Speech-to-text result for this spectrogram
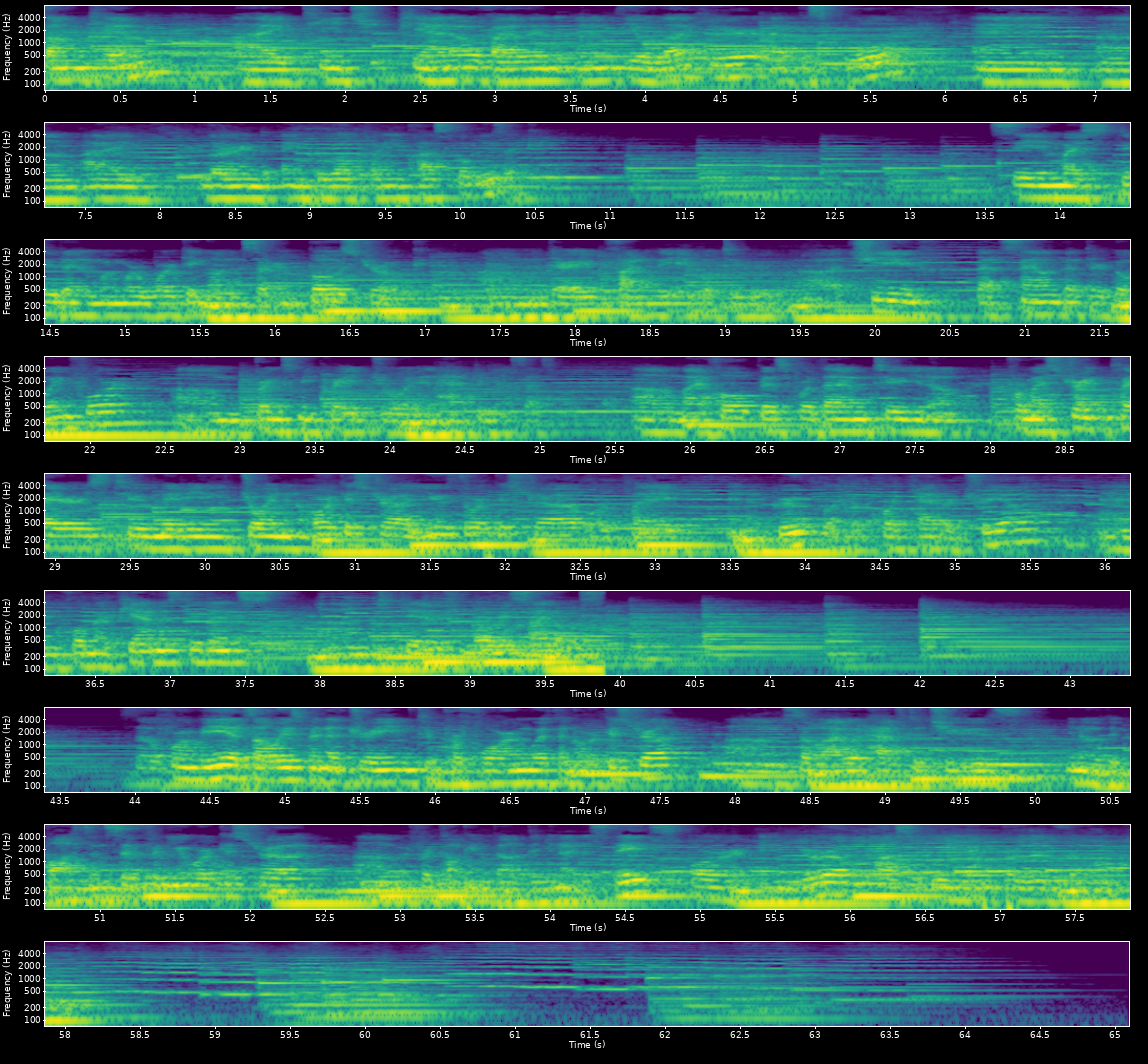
Sung Kim. I teach piano, violin, and viola here at the school, and um, I learned and grew up playing classical music. Seeing my student when we're working on a certain bow stroke, um, they're finally able to uh, achieve that sound that they're going for, um, brings me great joy and happiness as well. Hope is for them to, you know, for my string players to maybe join an orchestra, youth orchestra, or play in a group like a quartet or trio. And for my piano students, um, to give more recitals. So for me, it's always been a dream to perform with an orchestra. Um, so I would have to choose, you know, the Boston Symphony Orchestra, um, if we're talking about the United States, or Europe, possibly Berlin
